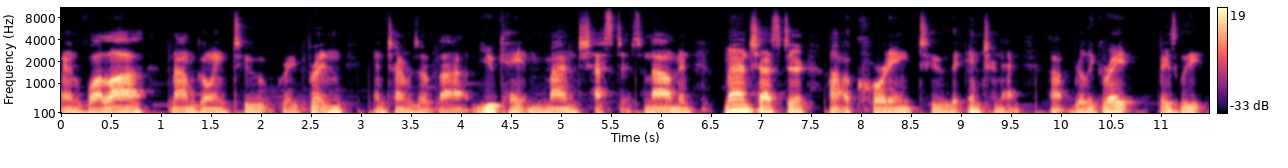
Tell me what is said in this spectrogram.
and voila, now I'm going to Great Britain in terms of uh, UK Manchester. So now I'm in Manchester uh, according to the internet. Uh, really great. Basically,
